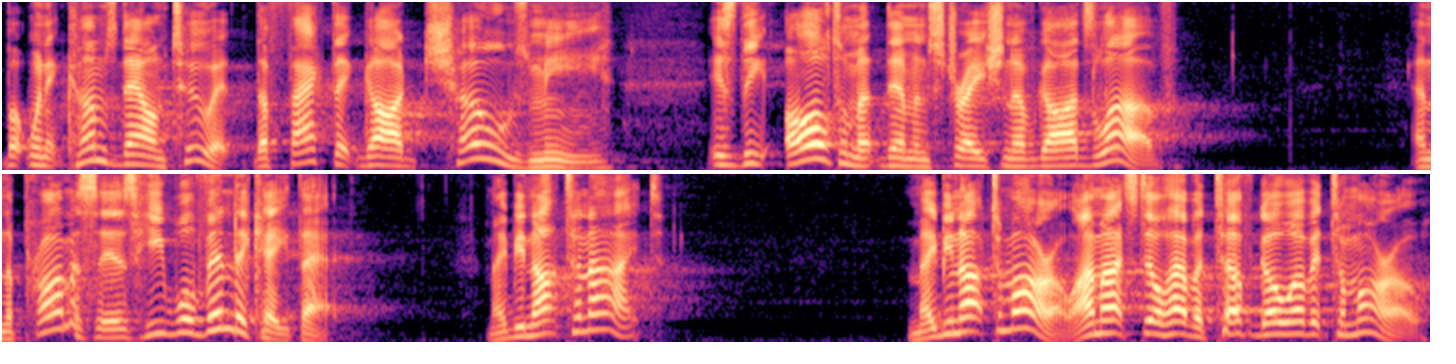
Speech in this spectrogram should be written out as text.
But when it comes down to it, the fact that God chose me is the ultimate demonstration of God's love. And the promise is He will vindicate that. Maybe not tonight. Maybe not tomorrow. I might still have a tough go of it tomorrow.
